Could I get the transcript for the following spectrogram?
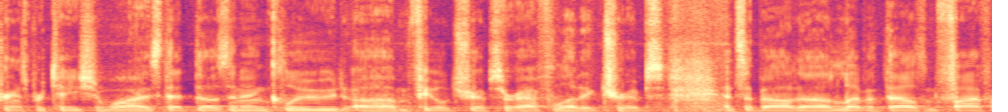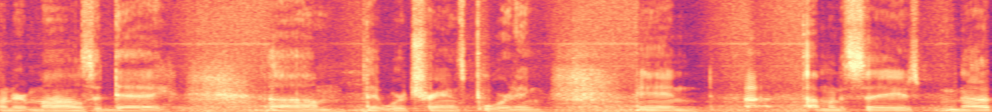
Um, transportation-wise. That doesn't include um, field trips or athletic trips. It's about uh, 11,500 miles a day um, that we're transporting. And uh, I'm going to say it's not,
